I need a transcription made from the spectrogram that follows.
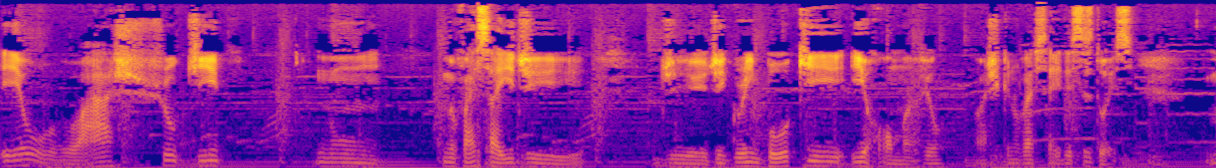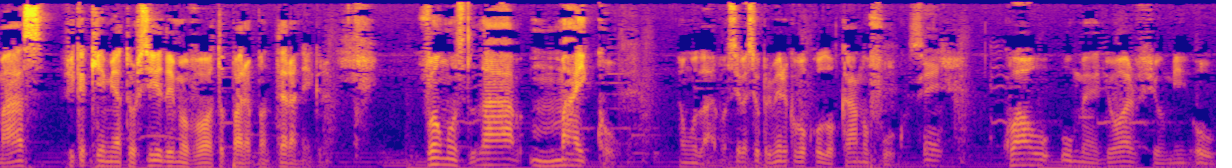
eu acho que não, não vai sair de, de, de Green Book e Roma, viu? Acho que não vai sair desses dois. Mas fica aqui a minha torcida e meu voto para Pantera Negra. Vamos lá, Michael. Vamos lá, você vai ser o primeiro que eu vou colocar no fogo. Sim. Qual o melhor filme ou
